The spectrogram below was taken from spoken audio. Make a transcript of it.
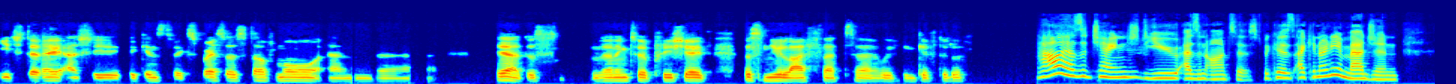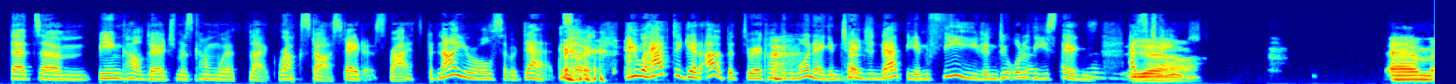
each day as she begins to express herself more. And uh, yeah, just learning to appreciate this new life that uh, we've been gifted with. How has it changed you as an artist? Because I can only imagine that um being Carl Deutsch must come with like rock star status, right? But now you're also a dad. So you have to get up at three o'clock in the morning and change a nappy and feed and do all of these things. Has Yeah. changed? Um,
